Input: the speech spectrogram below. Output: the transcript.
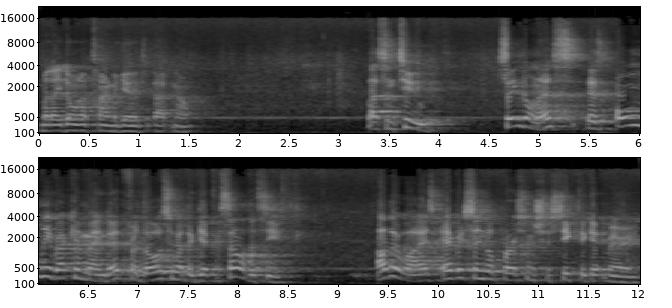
But I don't have time to get into that now. Lesson two Singleness is only recommended for those who have the gift of celibacy. Otherwise, every single person should seek to get married.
